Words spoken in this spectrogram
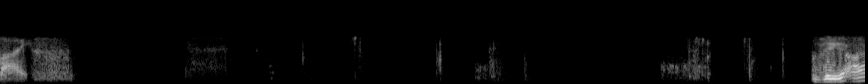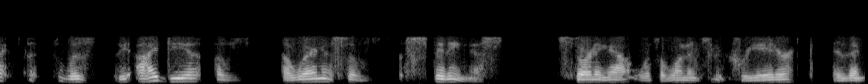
life. the I was the idea of awareness of spinningness, starting out with the one infinite creator and then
